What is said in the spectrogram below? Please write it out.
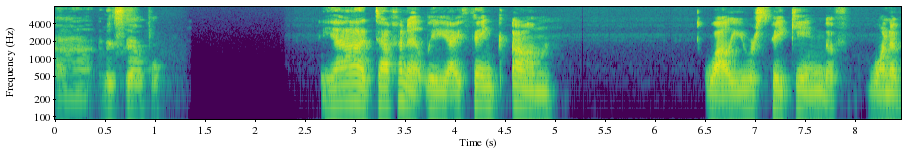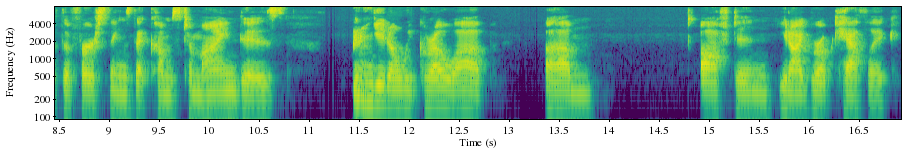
uh, an example. Yeah, definitely. I think um, while you were speaking, the one of the first things that comes to mind is, you know, we grow up um, often. You know, I grew up Catholic,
